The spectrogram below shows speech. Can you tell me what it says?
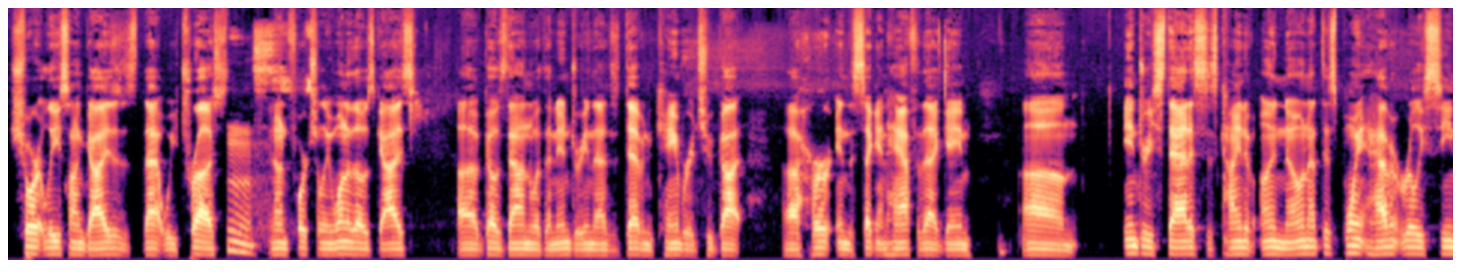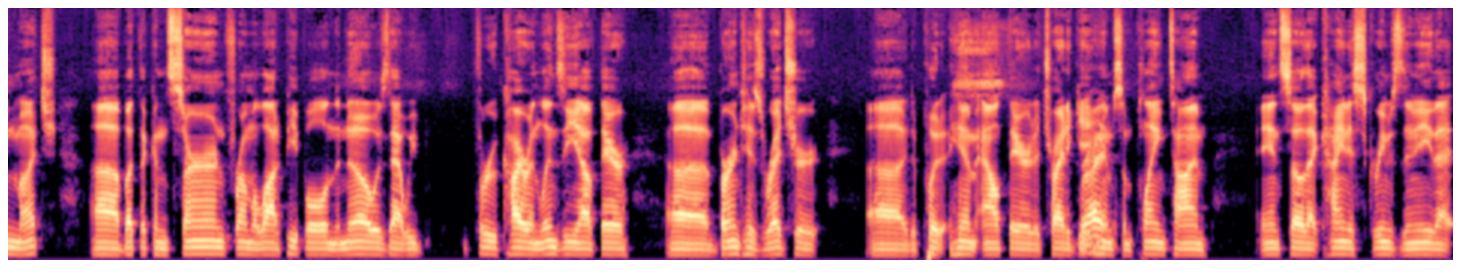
short lease on guys that we trust. mm, And unfortunately, one of those guys uh, goes down with an injury, and that's Devan Cambridge, who got uh, hurt in the second half of that game. Um, injury status is kind of unknown at this point. Haven't really seen much. Uh, but the concern from a lot of people in the know is that we threw Kyron Lindsay out there, uh, burned his red shirt uh, to put him out there to try to get Right. him some playing time. And so that kind of screams to me that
